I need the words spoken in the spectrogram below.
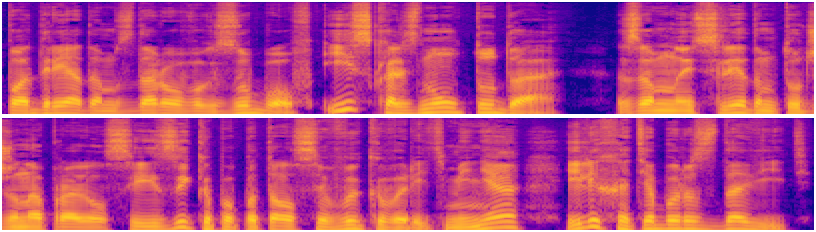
под рядом здоровых зубов и скользнул туда. За мной следом тут же направился язык и попытался выковырить меня или хотя бы раздавить,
